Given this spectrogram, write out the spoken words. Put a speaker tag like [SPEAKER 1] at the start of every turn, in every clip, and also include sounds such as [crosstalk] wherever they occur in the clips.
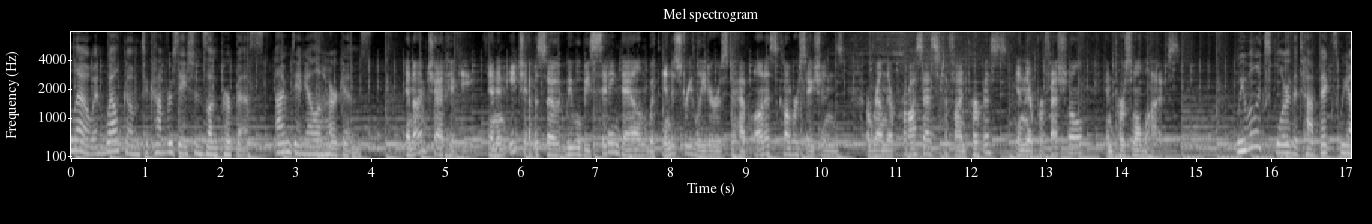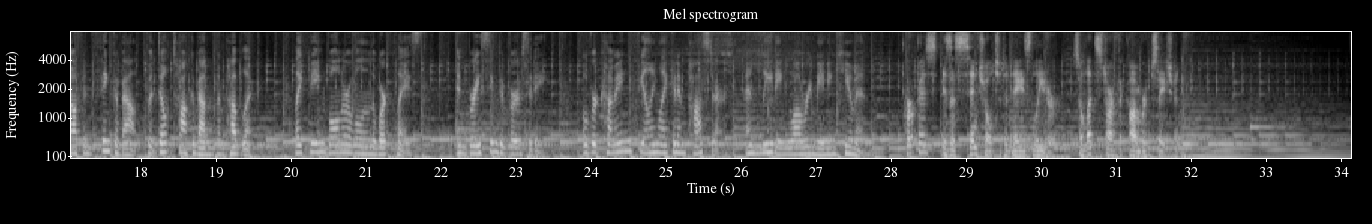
[SPEAKER 1] Hello, and welcome to Conversations on Purpose. I'm Daniela Harkins.
[SPEAKER 2] And I'm Chad Hickey. And in each episode, we will be sitting down with industry leaders to have honest conversations around their process to find purpose in their professional and personal lives.
[SPEAKER 1] We will explore the topics we often think about but don't talk about in public, like being vulnerable in the workplace, embracing diversity, overcoming feeling like an imposter, and leading while remaining human.
[SPEAKER 2] Purpose is essential to today's leader, so let's start the conversation.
